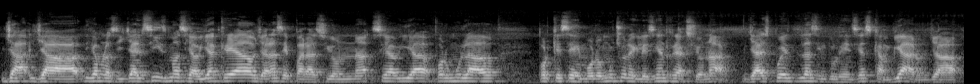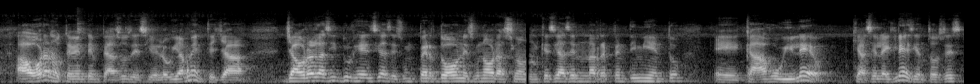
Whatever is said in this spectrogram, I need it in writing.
ya, ya, digámoslo así, ya el cisma se había creado, ya la separación se había formulado, porque se demoró mucho la iglesia en reaccionar. Ya después las indulgencias cambiaron, ya ahora no te venden pedazos de cielo, obviamente, ya, ya ahora las indulgencias es un perdón, es una oración que se hace en un arrepentimiento eh, cada jubileo que hace la iglesia. Entonces,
